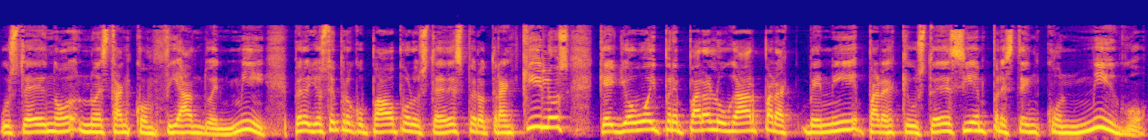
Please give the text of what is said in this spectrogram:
ustedes no, no están confiando en mí. Pero yo estoy preocupado por ustedes, pero tranquilos que yo voy a preparar lugar para venir, para que ustedes siempre estén conmigo.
